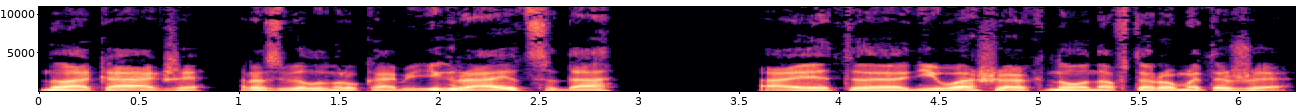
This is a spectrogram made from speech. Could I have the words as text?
Ну а как же, развел он руками. Играются, да? А это не ваше окно на втором этаже,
